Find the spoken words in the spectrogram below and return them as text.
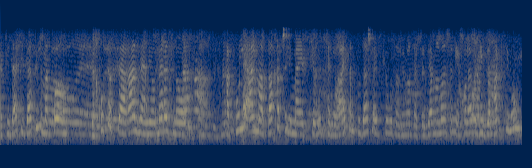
את יודעת, הגעתי למקום, בחוט השערה הזה אני אומרת לו, הכולי עלמא, הפחד שלי מההפקרות, כי אני רואה את הנקודה של ההפקרות, אז אני אומרת, אתה יודע מה שאני יכולה להגיד, זה מקסימום,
